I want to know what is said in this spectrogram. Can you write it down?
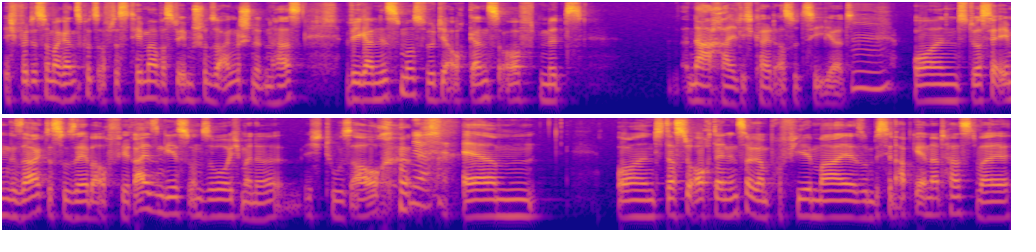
Ich würde jetzt noch mal ganz kurz auf das Thema, was du eben schon so angeschnitten hast. Veganismus wird ja auch ganz oft mit Nachhaltigkeit assoziiert. Mhm. Und du hast ja eben gesagt, dass du selber auch viel reisen gehst und so. Ich meine, ich tue es auch. Ja. ähm, und dass du auch dein Instagram-Profil mal so ein bisschen abgeändert hast, weil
